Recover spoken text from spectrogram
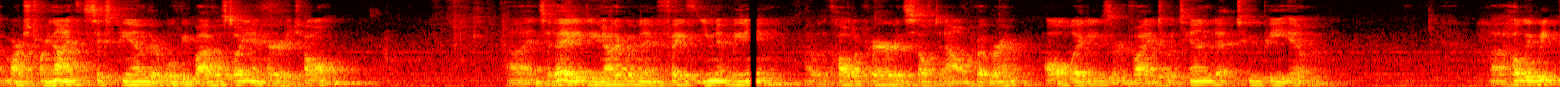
On March 29th at 6 p.m., there will be Bible study in Heritage Hall. Uh, and today, the United Women in Faith unit meeting uh, call to prayer and self-denial program. All ladies are invited to attend at 2 p.m. Uh, Holy Week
